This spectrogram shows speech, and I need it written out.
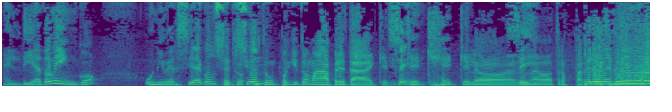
el día domingo, Universidad de Concepción... esto un poquito más apretada que, Sí. que, que- que los, Sí, los otros partidos. pero de nuevo, más-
